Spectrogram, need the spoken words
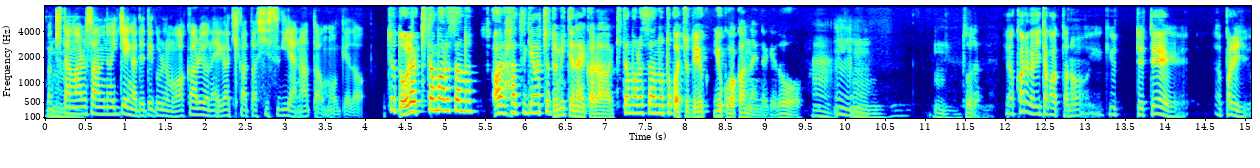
まあ、うん。北丸さんの意見が出てくるのも分かるような描き方しすぎやなとは思うけど。ちょっと俺は北丸さんのあれ発言はちょっと見てないから、北丸さんのとこはちょっとよよくわかんないんだけど、うん。うん、うん。うん、そうだね。いや彼が言いたかったの言っててやっぱり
